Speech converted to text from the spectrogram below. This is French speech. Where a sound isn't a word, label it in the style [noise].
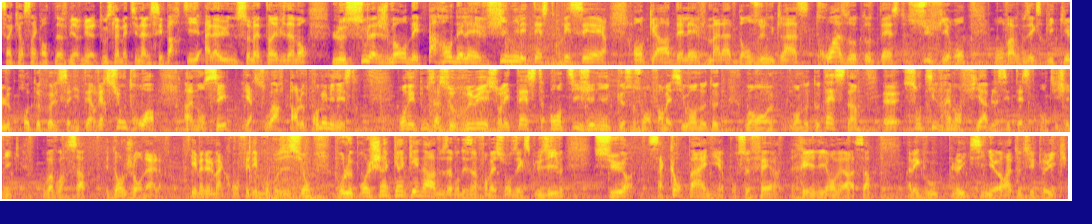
5h59, bienvenue à tous. La matinale, c'est parti. À la une ce matin, évidemment, le soulagement des parents d'élèves. Fini les tests PCR en cas d'élèves malades dans une classe. Trois autotests suffiront. On va vous expliquer le protocole sanitaire version 3, annoncé hier soir par le Premier ministre. On est tous à se ruer sur les tests antigéniques, que ce soit en pharmacie ou en, auto, ou en, ou en autotest. Hein. Euh, sont-ils vraiment fiables, ces tests antigéniques? On va voir ça dans le journal. Emmanuel Macron fait des propositions pour le prochain quinquennat. Nous avons des informations exclusives sur sa campagne pour se faire réélire. On verra ça avec vous, Loïc Signor. A tout de suite, Loïc.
